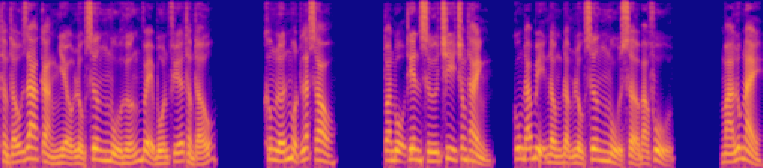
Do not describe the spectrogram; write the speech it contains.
thẩm thấu ra càng nhiều lục xương mù hướng về bốn phía thẩm thấu. Không lớn một lát sau, toàn bộ thiên sứ chi trong thành, cũng đã bị nồng đậm lục xương mù sở bao phủ. Mà lúc này,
